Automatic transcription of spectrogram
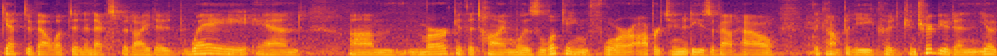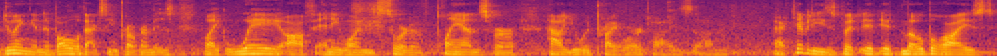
get developed in an expedited way, and um, Merck at the time was looking for opportunities about how the company could contribute. And you know, doing an Ebola vaccine program is like way off anyone's sort of plans for how you would prioritize um, activities. But it, it, mobilized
